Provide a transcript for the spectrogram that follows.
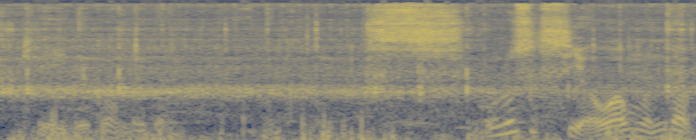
โอเคเดี๋ยวก่อนเดี๋ยวก่อนผมรู้สึกเสียวอะเหมือนแบบ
